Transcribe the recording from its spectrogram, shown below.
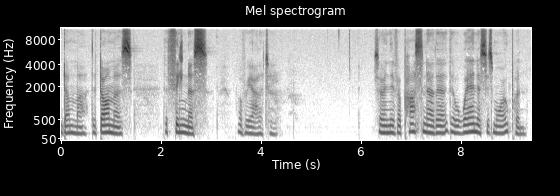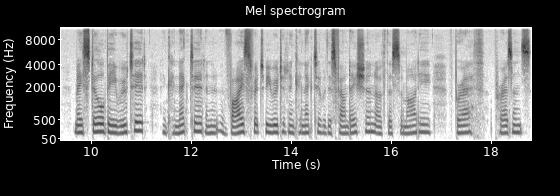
Dhamma, the Dhammas, the thingness of reality. So in the Vipassana, the, the awareness is more open, may still be rooted and connected and advise for it to be rooted and connected with this foundation of the samadhi, breath, presence,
